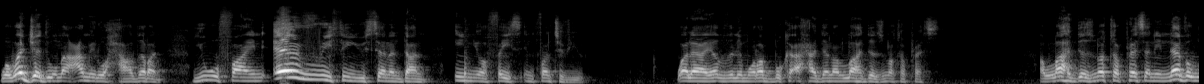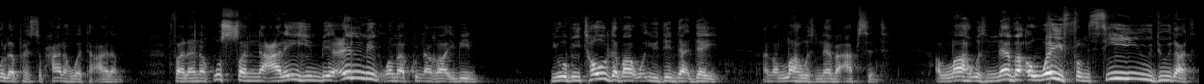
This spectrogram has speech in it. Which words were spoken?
ووجدوا ما عملوا حاضرا you will find everything you said and done in your face in front of you ولا يظلم ربك أحدا Allah does not oppress Allah does not oppress and He never will oppress سبحانه وتعالى فلنقصن عليهم بعلم وما كنا غائبين You will be told about what you did that day and Allah was never absent Allah was never away from seeing you do that.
